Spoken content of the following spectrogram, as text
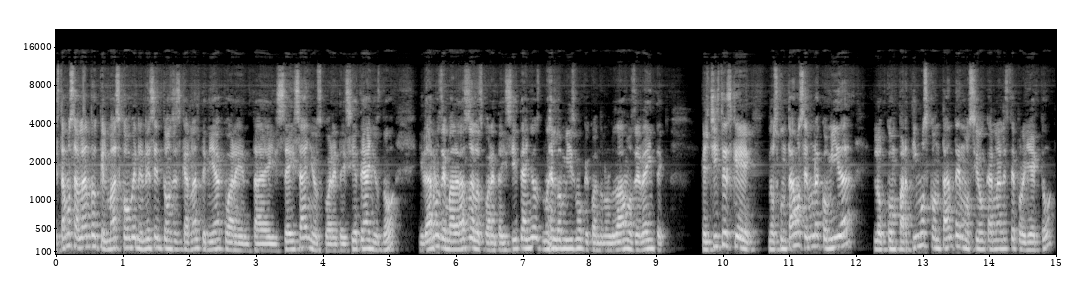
estamos hablando que el más joven en ese entonces, carnal, tenía 46 años, 47 años, ¿no? Y darnos de madrazos a los 47 años no es lo mismo que cuando nos dábamos de 20. El chiste es que nos juntamos en una comida, lo compartimos con tanta emoción, carnal, este proyecto,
